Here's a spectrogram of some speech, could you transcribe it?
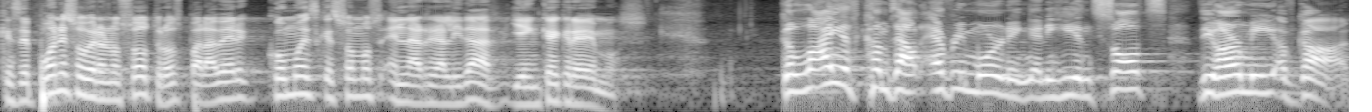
que se pone sobre nosotros para ver cómo es que somos en la realidad y en qué creemos. Goliath comes out every morning and he insults the army of God.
